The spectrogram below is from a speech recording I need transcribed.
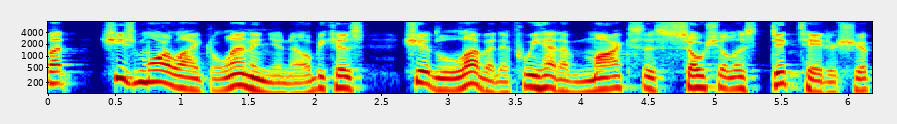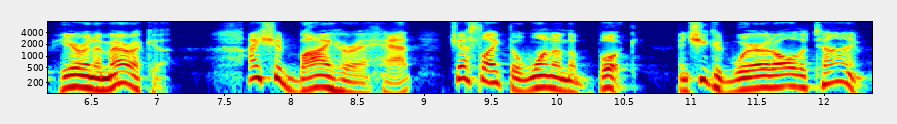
But she's more like Lenin, you know, because she'd love it if we had a Marxist socialist dictatorship here in America. I should buy her a hat just like the one in the book and she could wear it all the time.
